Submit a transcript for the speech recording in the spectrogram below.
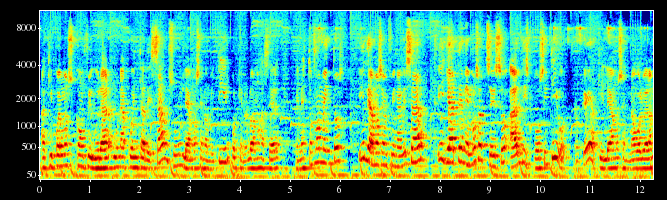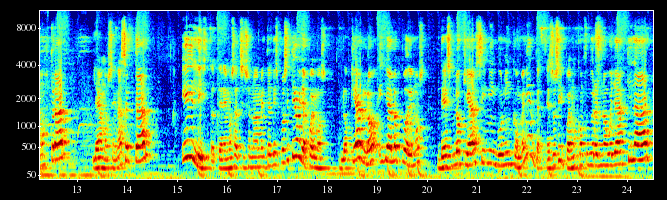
Aquí podemos configurar una cuenta de Samsung. Le damos en omitir porque no lo vamos a hacer en estos momentos. Y le damos en finalizar y ya tenemos acceso al dispositivo. Ok aquí le damos en no volver a mostrar. Le damos en aceptar. Y listo tenemos acceso nuevamente al dispositivo. Ya podemos bloquearlo y ya lo podemos desbloquear sin ningún inconveniente. Eso sí, podemos configurar una huella dactilar,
